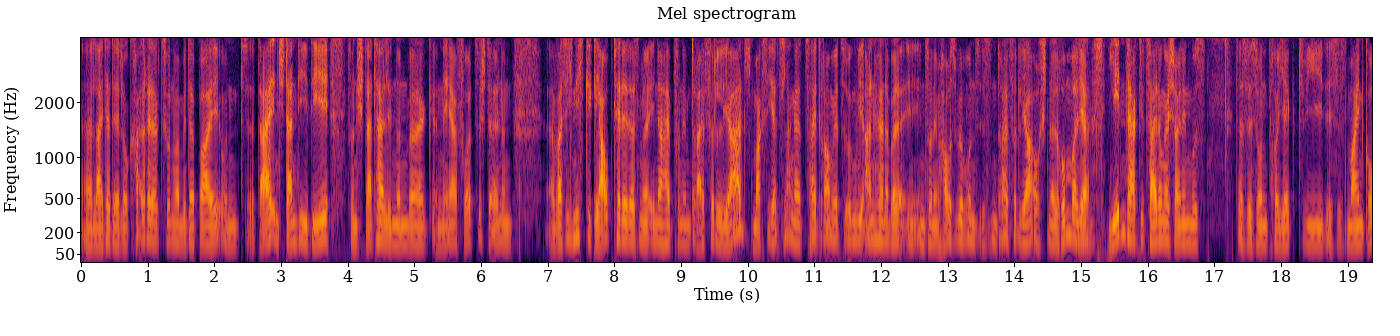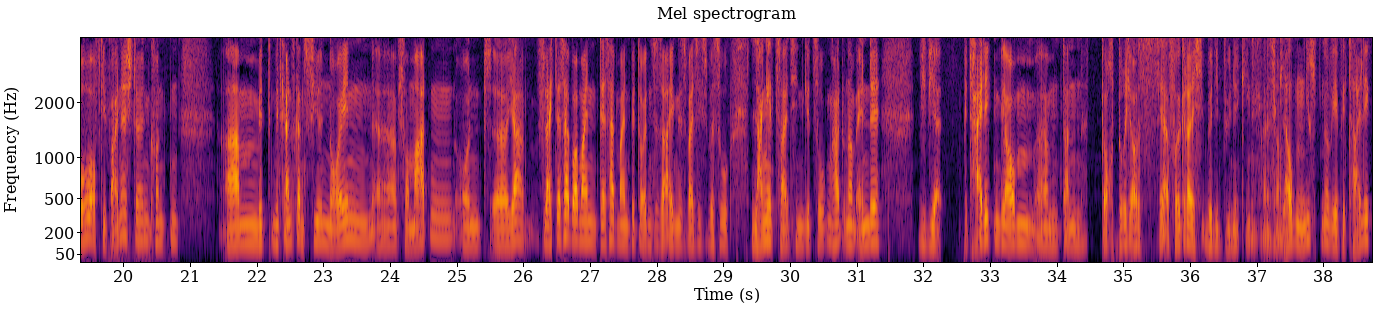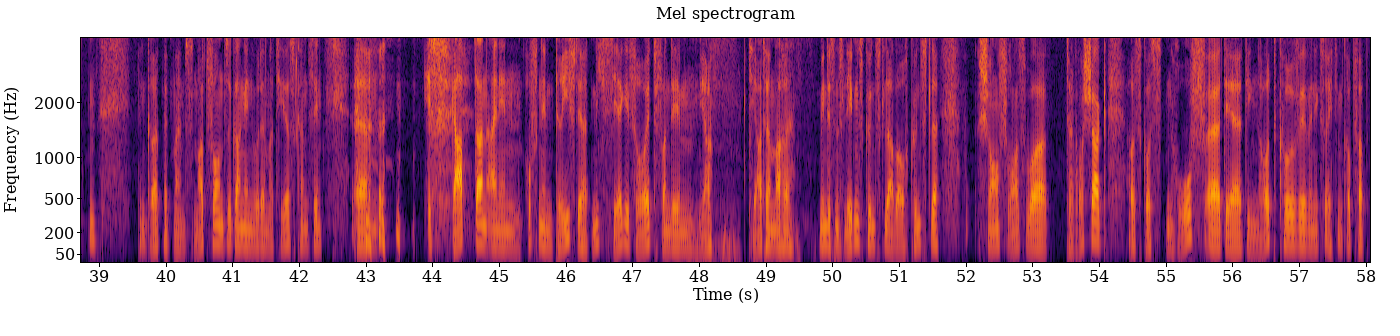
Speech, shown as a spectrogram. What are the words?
äh, Leiter der Lokalredaktion, war mit dabei und äh, da entstand die Idee, so einen Stadtteil in Nürnberg näher vorzustellen und äh, was ich nicht geglaubt hätte, dass wir innerhalb von einem Dreivierteljahr, das mag sich als langer Zeitraum jetzt irgendwie anhören, aber in, in so einem Haus über uns ist ein Dreivierteljahr auch schnell rum, weil ja mhm. jeden Tag die Zeitung erscheinen muss, dass wir so ein Projekt wie das ist mein Goho auf die Beine stellen konnten ähm, mit, mit ganz, ganz vielen neuen äh, Formaten und äh, ja, vielleicht deshalb auch mein, deshalb mein bedeutendes Ereignis, weil es sich über so lange Zeit hingezogen hat und am Ende, wie wir Beteiligten glauben, ähm, dann doch durchaus sehr erfolgreich über die Bühne ging. Also. Wir glauben nicht nur wir Beteiligten, ich bin gerade mit meinem Smartphone zugange, nur der Matthias kann sehen. Ähm, es gab dann einen offenen Brief, der hat mich sehr gefreut von dem ja, Theatermacher mindestens Lebenskünstler, aber auch Künstler, Jean-François Droschak aus Gostenhof, äh, der die Nordkurve, wenn ich es recht im Kopf habe,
